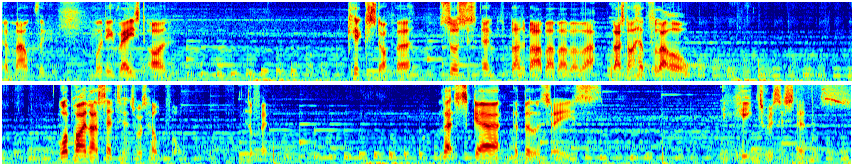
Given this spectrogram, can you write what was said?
amount of money raised on Kickstopper. Sources, uh, blah, blah, blah, blah, blah, blah. That's not helpful at all. What part of that sentence was helpful? Nothing. Let's get abilities. Heat resistance.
